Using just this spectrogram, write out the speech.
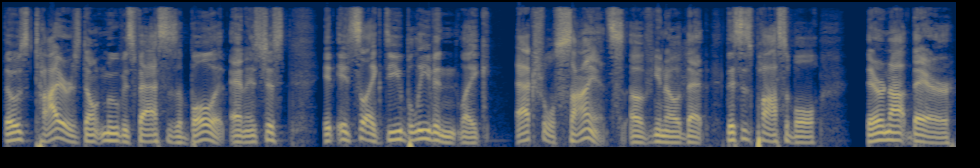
those tires don't move as fast as a bullet and it's just it, it's like do you believe in like actual science of you know that this is possible they're not there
